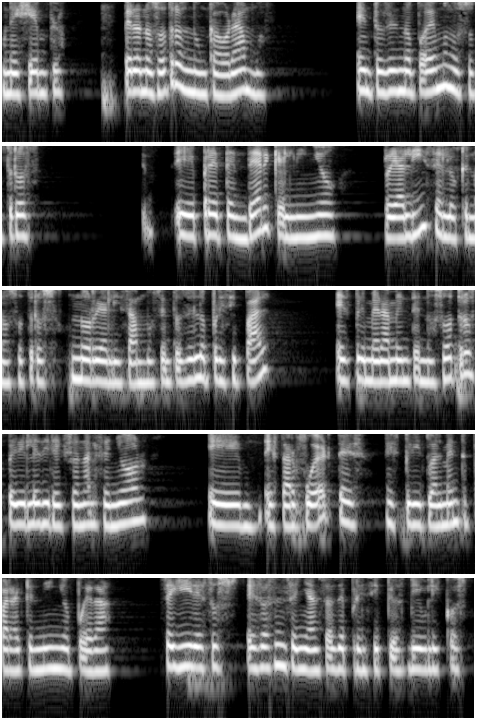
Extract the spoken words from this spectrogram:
un ejemplo, pero nosotros nunca oramos. Entonces no podemos nosotros eh, pretender que el niño realice lo que nosotros no realizamos. Entonces lo principal es primeramente nosotros pedirle dirección al Señor, eh, estar fuertes espiritualmente para que el niño pueda seguir esos, esas enseñanzas de principios bíblicos.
